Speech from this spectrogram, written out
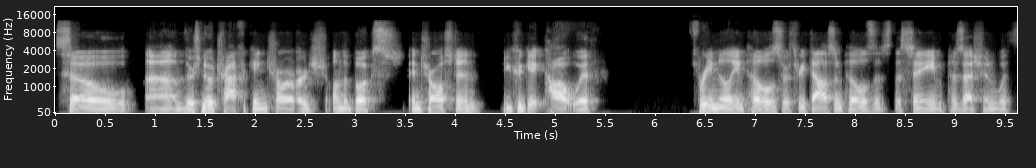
so um, there's no trafficking charge on the books in Charleston. You could get caught with three million pills or three thousand pills. It's the same possession with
